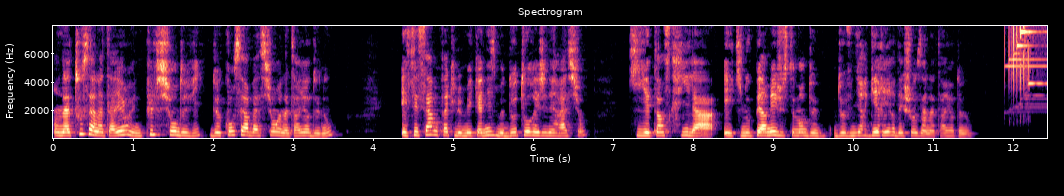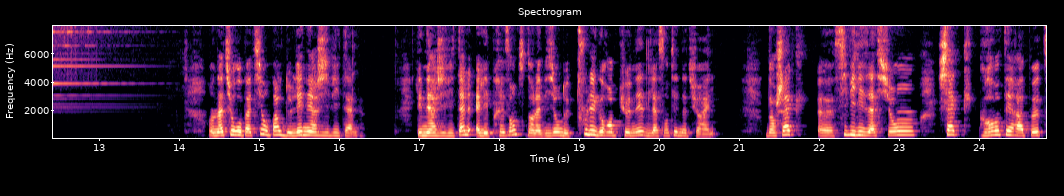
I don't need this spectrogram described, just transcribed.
on a tous à l'intérieur une pulsion de vie, de conservation à l'intérieur de nous. Et c'est ça en fait le mécanisme d'autorégénération qui est inscrit là et qui nous permet justement de, venir guérir des choses à l'intérieur de nous. En naturopathie, on parle de l'énergie vitale. L'énergie vitale, elle est présente dans la vision de tous les grands pionniers de la santé naturelle. Dans chaque euh, civilisation, chaque grand thérapeute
